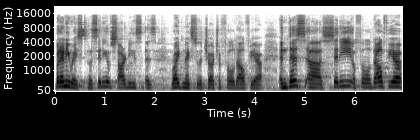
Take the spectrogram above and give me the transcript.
But anyways, the city of Sardis is right next to the Church of Philadelphia. And this uh, city of Philadelphia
